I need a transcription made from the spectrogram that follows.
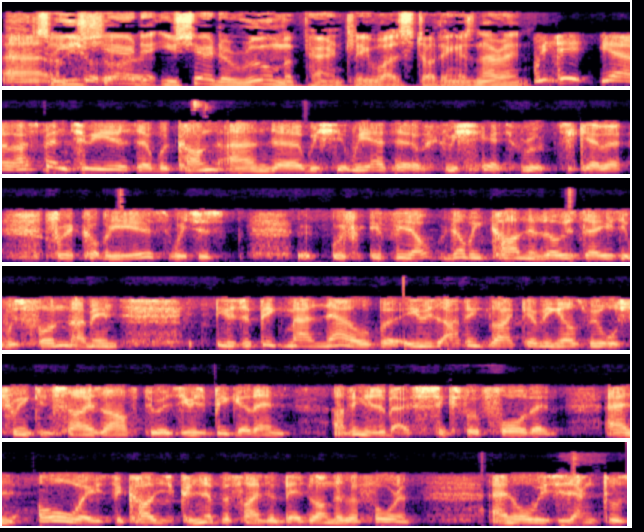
Uh, So I'm you sure shared a, you shared a room apparently while studying, isn't that right? We did, yeah. I spent two years there with Con, and uh, we sh- we had uh, we shared a room together for a couple of years, which is, if you know, knowing Con in those days, it was fun. I mean, he was a big man now, but he was, I think, like everything else, we all shrink in size afterwards. He was bigger then. I think he was about six foot four then, and always the college could never find a bed long enough for him, and always his ankles,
